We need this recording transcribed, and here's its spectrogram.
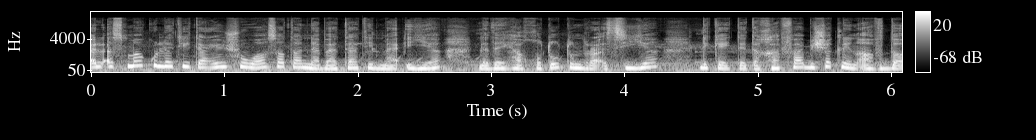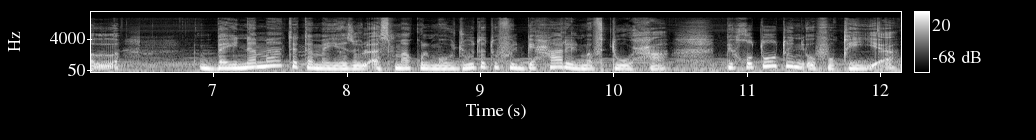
الأسماك التي تعيش وسط النباتات المائية لديها خطوط رأسية لكي تتخفى بشكل أفضل. بينما تتميز الأسماك الموجودة في البحار المفتوحة بخطوط أفقية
